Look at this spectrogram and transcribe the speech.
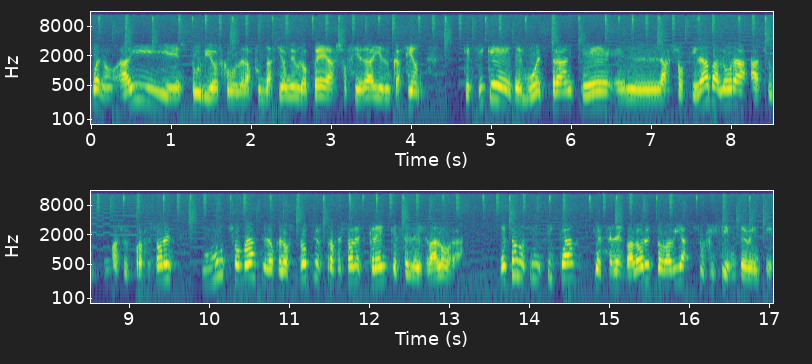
Bueno, hay estudios como de la Fundación Europea Sociedad y Educación que sí que demuestran que la sociedad valora a, a sus profesores mucho más de lo que los propios profesores creen que se les valora. Eso no significa que se les valore todavía suficientemente.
